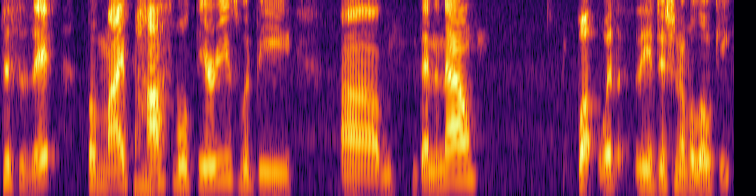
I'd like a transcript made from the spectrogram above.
this is it but my possible theories would be um then and now but with the addition of a loki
